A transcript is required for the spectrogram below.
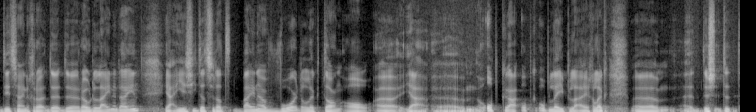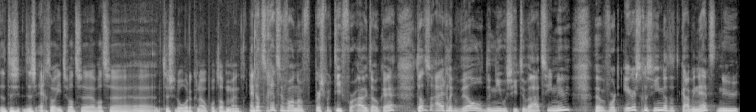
Dit zijn de, de, de rode lijnen daarin. Ja, en je ziet dat ze dat bijna woordelijk dan al eh, ja, eh, opka- op, oplepelen eigenlijk. Ehm, eh, dus dat, is, dat is echt wel iets wat ze, wat ze tussen de oren knopen op dat moment. En dat schetsen van een perspectief vooruit ook. Hè? Dat is eigenlijk wel de nieuwe situatie nu. We hebben voor het eerst gezien dat het kabinet nu,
